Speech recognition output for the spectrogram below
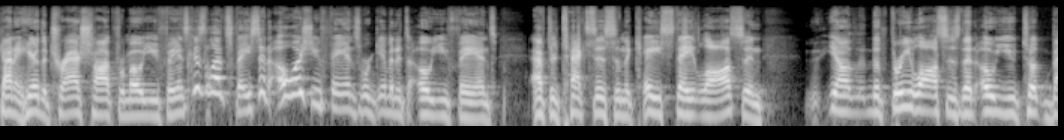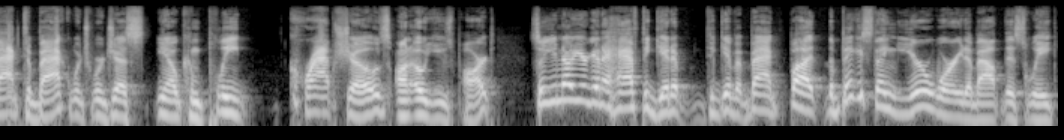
kind of hear the trash talk from OU fans. Because let's face it, OSU fans were giving it to OU fans after Texas and the K State loss. And, you know, the three losses that OU took back to back, which were just, you know, complete crap shows on OU's part. So you know you're going to have to get it to give it back. But the biggest thing you're worried about this week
